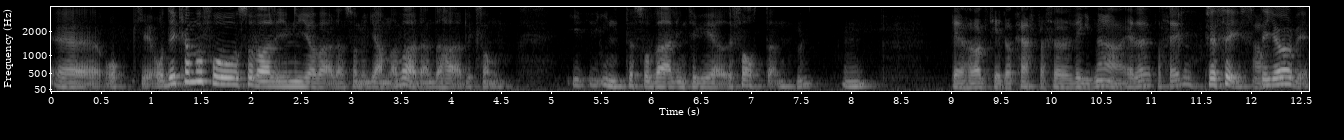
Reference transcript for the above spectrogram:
Eh, och, och det kan man få såväl i nya världen som i gamla världen. Det här liksom i, inte så väl integrerade faten. Mm. Mm. Det är hög tid att kasta sig över vinerna, eller vad säger du? Precis, Ja. det gör vi.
